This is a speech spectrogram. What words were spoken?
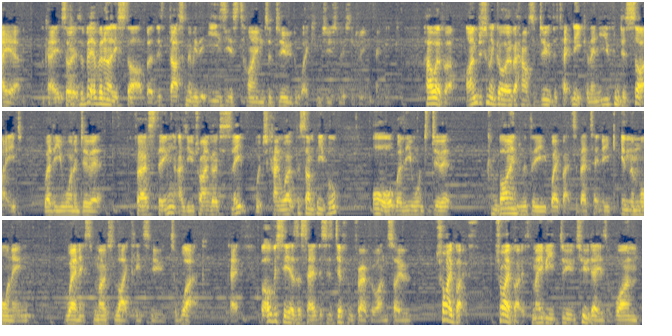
a.m. Okay, so it's a bit of an early start, but this, that's going to be the easiest time to do the Wake Induced Lucid Dream technique. However, I'm just going to go over how to do the technique and then you can decide whether you want to do it first thing as you try and go to sleep, which can work for some people, or whether you want to do it combined with the wake back to bed technique in the morning when it's most likely to, to work. Okay, but obviously, as I said, this is different for everyone, so try both. Try both. Maybe do two days of one,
